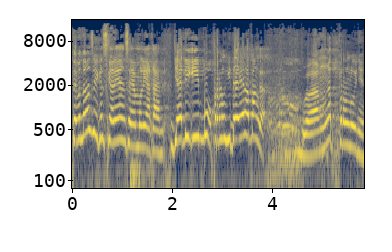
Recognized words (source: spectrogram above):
Teman-teman sih sekalian saya muliakan. Jadi ibu perlu hidayah apa enggak? Banget perlunya.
